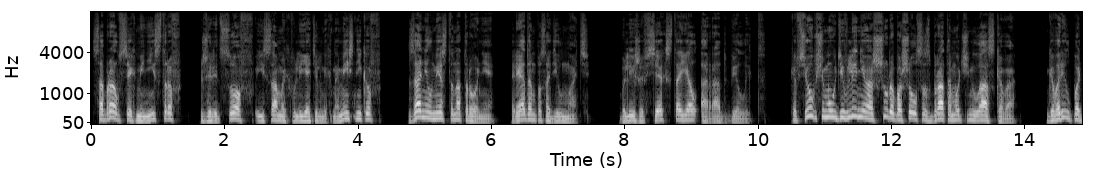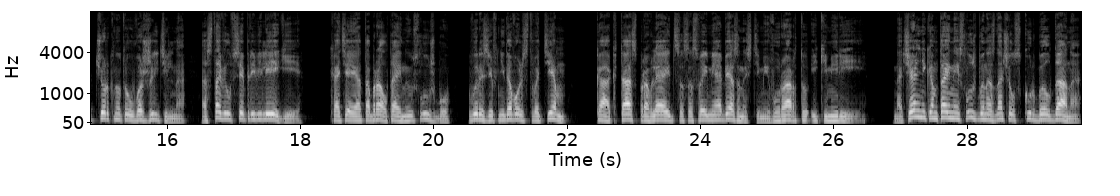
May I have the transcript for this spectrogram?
собрал всех министров, жрецов и самых влиятельных наместников, занял место на троне, рядом посадил мать. Ближе всех стоял Арат Белыт. Ко всеобщему удивлению, Ашур обошелся с братом очень ласково, говорил подчеркнуто уважительно, оставил все привилегии, хотя и отобрал тайную службу, выразив недовольство тем, как та справляется со своими обязанностями в Урарту и Кемерии. Начальником тайной службы назначил Скур Белдана,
